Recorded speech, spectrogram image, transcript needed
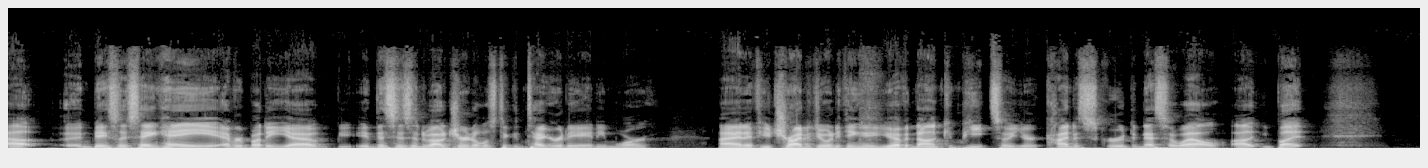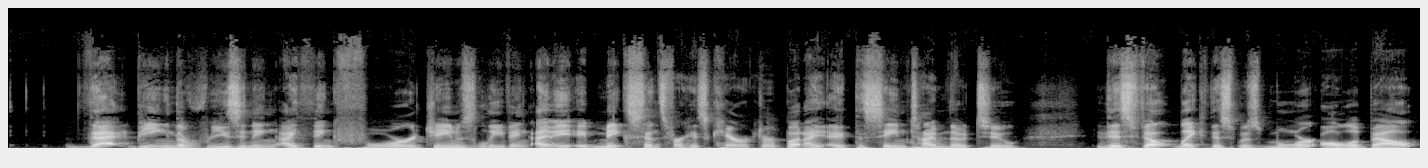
uh, and basically saying, "Hey, everybody, uh, this isn't about journalistic integrity anymore." And if you try to do anything, you have a non-compete, so you're kind of screwed in SOL. Uh, but that being the reasoning, I think for James leaving, I mean, it makes sense for his character. But I, at the same time, though, too, this felt like this was more all about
